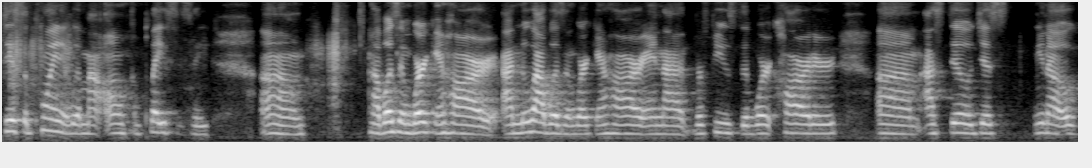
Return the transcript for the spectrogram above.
disappointed with my own complacency. Um, I wasn't working hard. I knew I wasn't working hard and I refused to work harder. Um, I still just you know,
